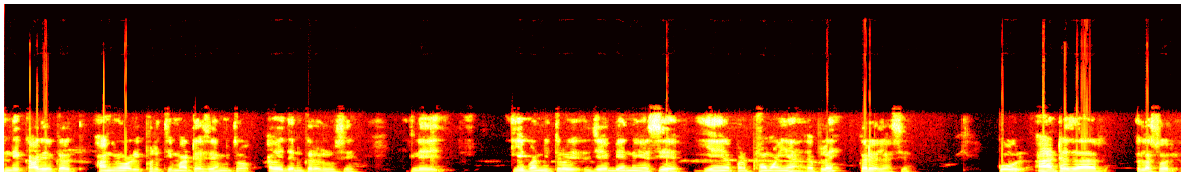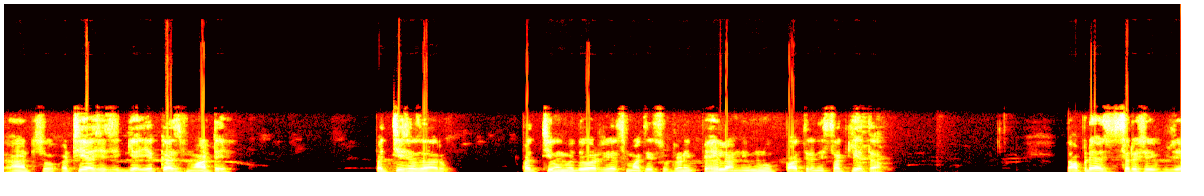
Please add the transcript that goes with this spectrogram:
અને કાર્યકર આંગણવાડી ભરતી માટે છે મિત્રો આવેદન કરેલું છે. એટલે એ પણ મિત્રો જે બેન છે, એ પણ ફોર્મ અહીંયા એપ્લાય કરેલા છે. કુલ આઠ હજાર એટલે સોરી આઠસો અઠ્યાસી જગ્યા એક જ માટે પચીસ હજાર પચીસ ઉમેદવાર રેસમાંથી ચૂંટણી પહેલા નિમણૂક પાત્રની શક્યતા. તો આપણે આ સરસ જે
